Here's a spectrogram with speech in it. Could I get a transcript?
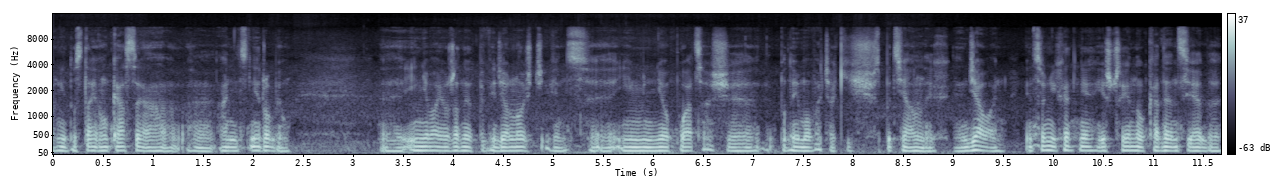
Oni dostają kasę, a, a nic nie robią. E, I nie mają żadnej odpowiedzialności, więc e, im nie opłaca się podejmować jakichś specjalnych działań. Więc oni chętnie jeszcze jedną kadencję by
